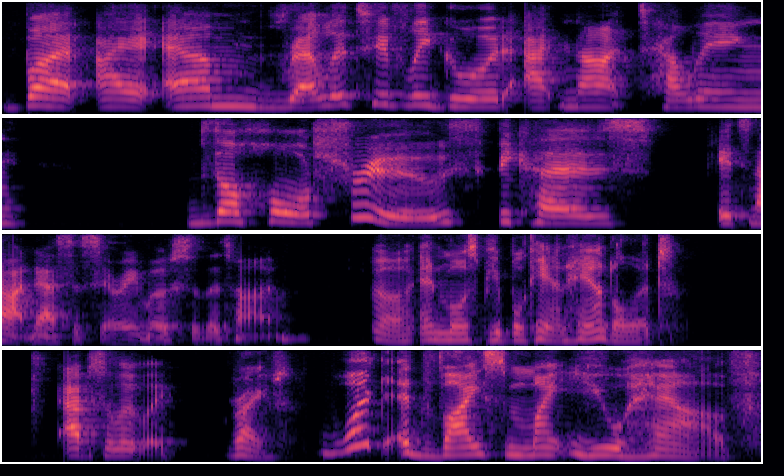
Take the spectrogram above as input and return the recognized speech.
but I am relatively good at not telling the whole truth because it's not necessary most of the time. Uh, and most people can't handle it. Absolutely. Right. What advice might you have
